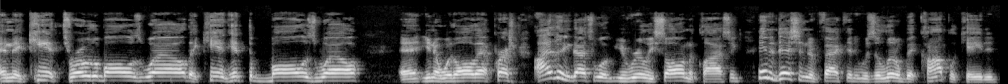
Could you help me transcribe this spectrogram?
and they can't throw the ball as well, they can't hit the ball as well. And you know with all that pressure. I think that's what you really saw in the classic in addition to the fact that it was a little bit complicated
